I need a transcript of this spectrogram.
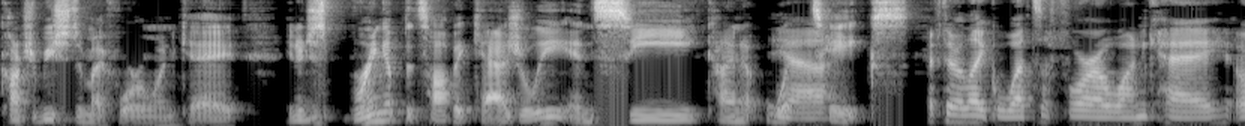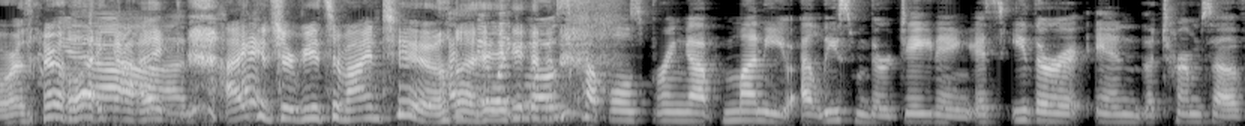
contribution to my 401k. You know, just bring up the topic casually and see kind of what Yeah. takes. If they're like, "What's a 401k?" or they're Yeah. like, "I, I, I- contribute to mine too." I feel like most couples bring up money, at least when they're dating. It's either in the terms of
